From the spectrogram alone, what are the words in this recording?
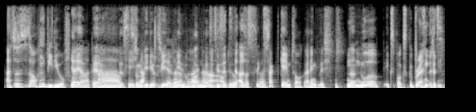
Also es ist auch ein Videoformat. Ja, ja, ja, ja. Ah, okay. Das ist so ein Video, Video, Video Podcast. Die sitzen, also es ist exakt Game Talk eigentlich. Na, nur Xbox gebrandet.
